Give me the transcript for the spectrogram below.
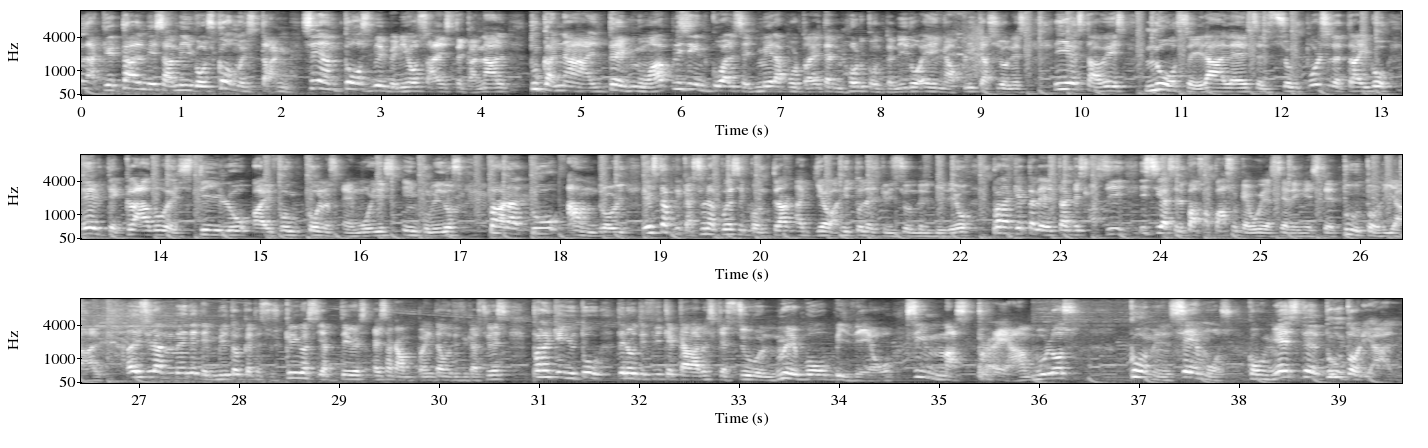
Hola, ¿qué tal mis amigos? ¿Cómo están? Sean todos bienvenidos a este canal, tu canal en el cual se esmera por traerte el mejor contenido en aplicaciones y esta vez no será la excepción, por eso te traigo el teclado estilo iPhone con los emojis incluidos para tu Android. Esta aplicación la puedes encontrar aquí abajito en la descripción del video para que te la destaques así y sigas el paso a paso que voy a hacer en este tutorial. Adicionalmente te invito a que te suscribas y actives esa notificaciones para que YouTube te notifique cada vez que subo un nuevo video. Sin más preámbulos, comencemos con este tutorial.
